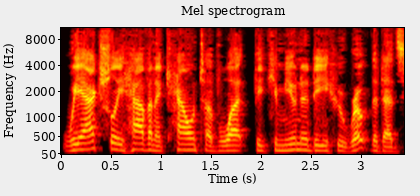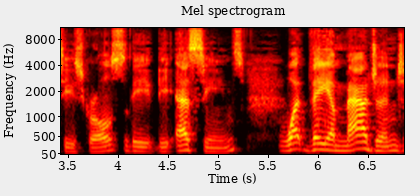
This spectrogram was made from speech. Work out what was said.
We actually have an account of what the community who wrote the Dead Sea Scrolls, the, the Essenes, what they imagined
